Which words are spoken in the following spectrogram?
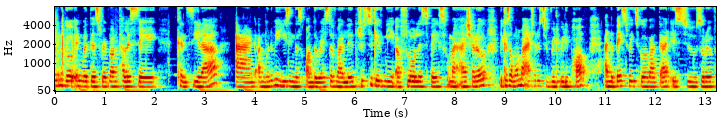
Gonna go in with this Revlon Colorstay concealer and I'm going to be using this on the rest of my lid just to give me a flawless base for my eyeshadow because I want my eyeshadow to really really pop. And the best way to go about that is to sort of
